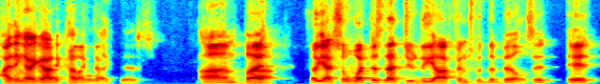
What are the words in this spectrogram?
I think I got a couple like like, that. this. Um, but Uh, so yeah, so what does that do to the offense with the Bills? It it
